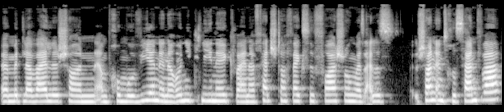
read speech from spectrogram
äh, mittlerweile schon am Promovieren in der Uniklinik bei einer Fettstoffwechselforschung, was alles schon interessant war.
